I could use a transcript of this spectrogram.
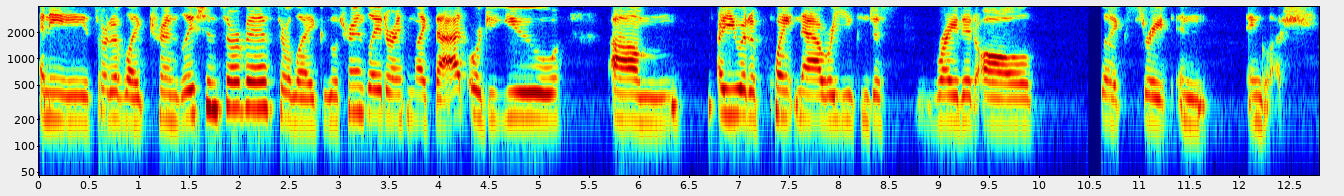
any sort of like translation service or like Google Translate or anything like that, or do you um, are you at a point now where you can just write it all like straight in English?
